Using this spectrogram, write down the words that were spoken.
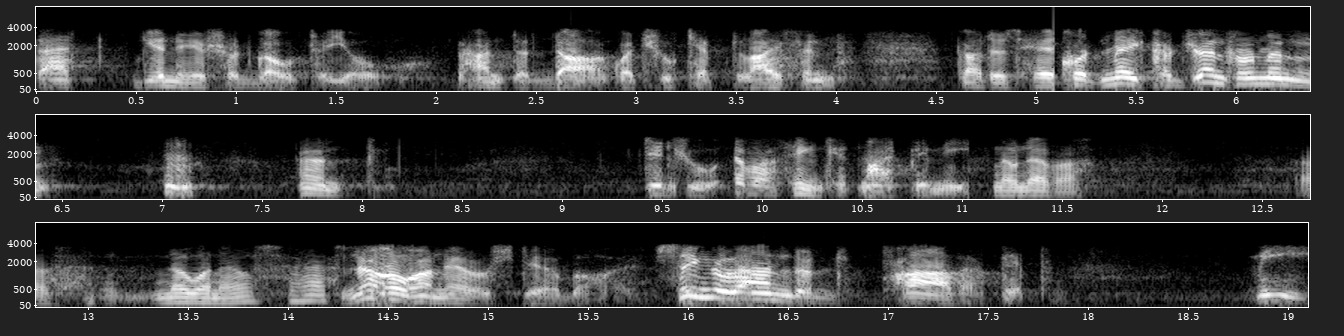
That guinea should go to you. The hunted dog, what you kept life in, got his head. Could make a gentleman. Hmm. and did you ever think it might be me? No, never. Uh, no one else, perhaps? No one else, dear boy. Single-handed father, Pip. Me.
